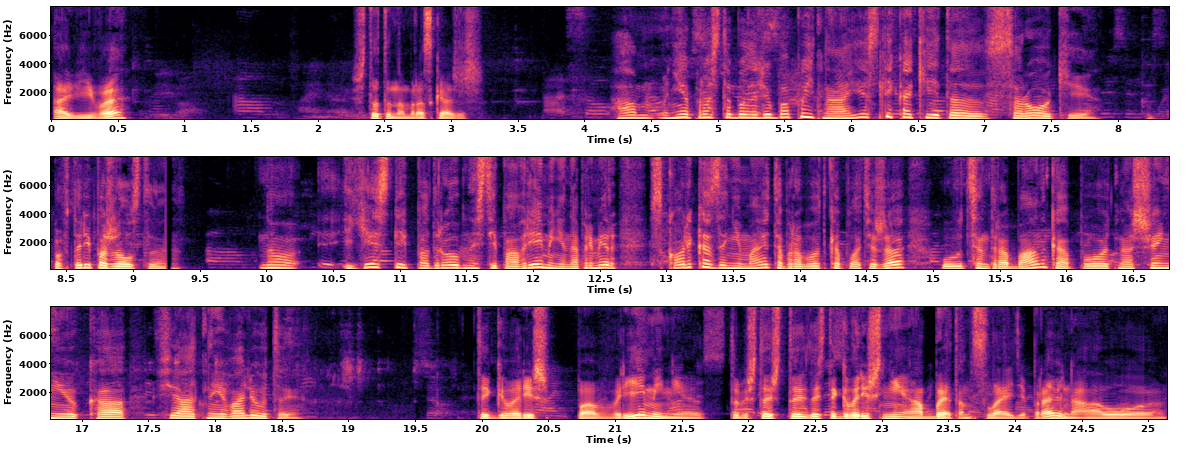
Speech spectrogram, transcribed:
Авива? Что ты нам расскажешь? А мне просто было любопытно, а есть ли какие-то сроки? Повтори, пожалуйста. Ну, есть ли подробности по времени, например, сколько занимает обработка платежа у Центробанка по отношению к фиатной валюты? Ты говоришь по времени, то бишь, то есть, то есть ты говоришь не об этом слайде, правильно, а о...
